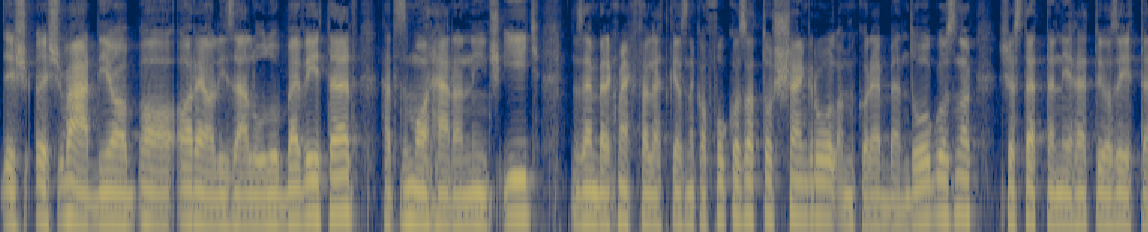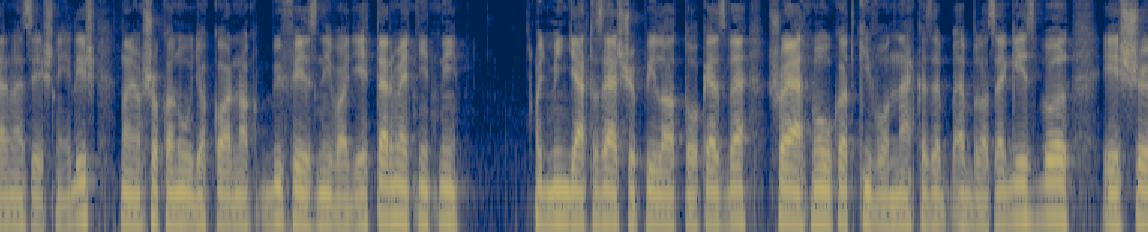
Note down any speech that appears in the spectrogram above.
és és várni a, a, a realizálódó bevételt. Hát ez marhára nincs így, az emberek megfeledkeznek a fokozatosságról, amikor ebben dolgoznak, és ez tetten érhető az éttermezésnél is. Nagyon sokan úgy akarnak büfézni vagy éttermet nyitni, hogy mindjárt az első pillanattól kezdve saját magukat kivonnák ebből az egészből, és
